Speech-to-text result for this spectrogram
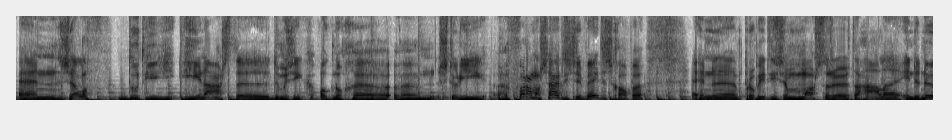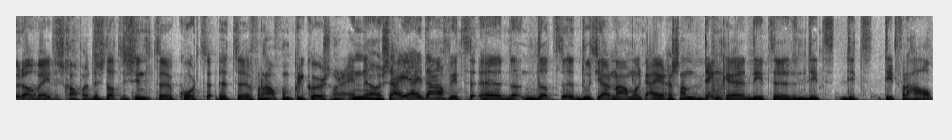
En zelf doet hij hiernaast uh, de muziek ook nog um, studie farmaceutische wetenschappen. En probeert hij zijn master te halen in de neurowetenschappen. Dus dat is in het kort het verhaal van Precursor. En nou zei jij, David, dat doet jou namelijk ergens aan denken, dit, dit, dit, dit verhaal.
